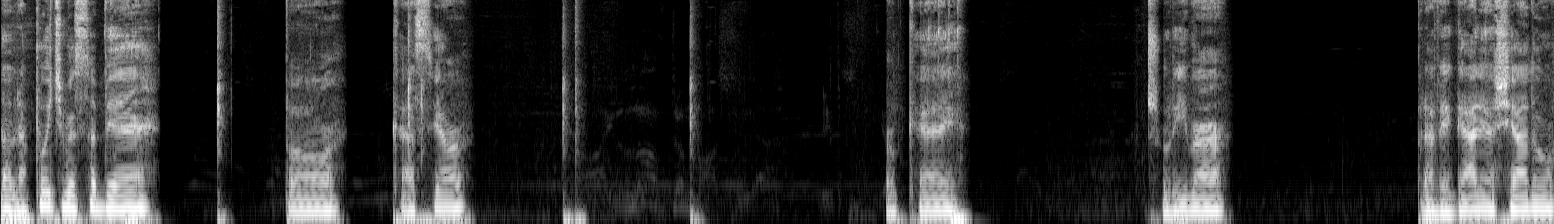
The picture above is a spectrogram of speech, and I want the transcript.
Dobra, pójdźmy sobie po Casio. Okej. Shurima. Prawie Galio siadł.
